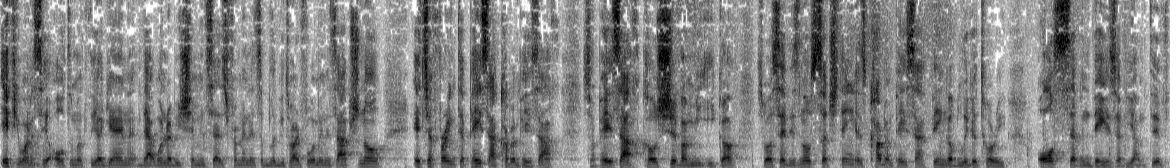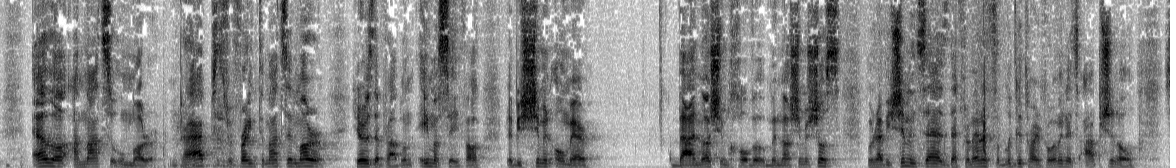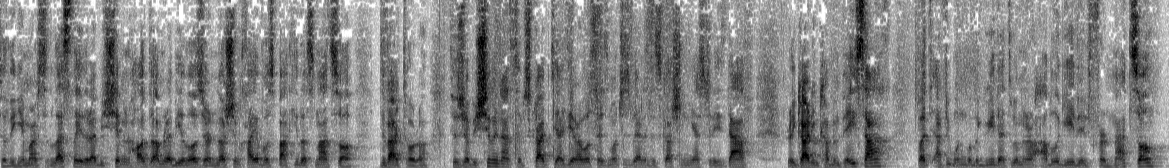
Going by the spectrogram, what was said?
If you want to say ultimately again that when Rabbi Shimon says for men it's obligatory, for women it's optional, it's referring to Pesach, korban Pesach. So Pesach kol shiva mi'ika. So we'll say there's no such thing as korban Pesach being obligatory all seven days of Yom Tiv. Ella amatza umarer. Perhaps it's referring to matzah and marer. Here's the problem. Ema Seifa, Rabbi Shimon Omer, Ba'anoshim chova, b'noshim rishus. When Rabbi Shimon says that for men it's obligatory, for women it's optional, so the Gemara says, Leslie, the Rabbi Shimon, Hadam Rabbi Elazar, Noshim chayavos b'achilas matzah, Devar Torah. Does Rabbi Shimon not subscribe to the idea, I will say, as much as we had a discussion yesterday's daf regarding Korban Pesach, but everyone will agree that women are obligated for matzah,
